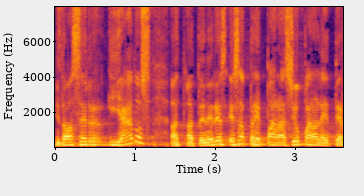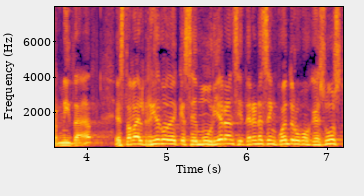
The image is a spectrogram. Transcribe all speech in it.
estaba a ser guiados a, tener esa preparación para la eternidad. Estaba el riesgo de que se murieran sin tener ese encuentro con Jesús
